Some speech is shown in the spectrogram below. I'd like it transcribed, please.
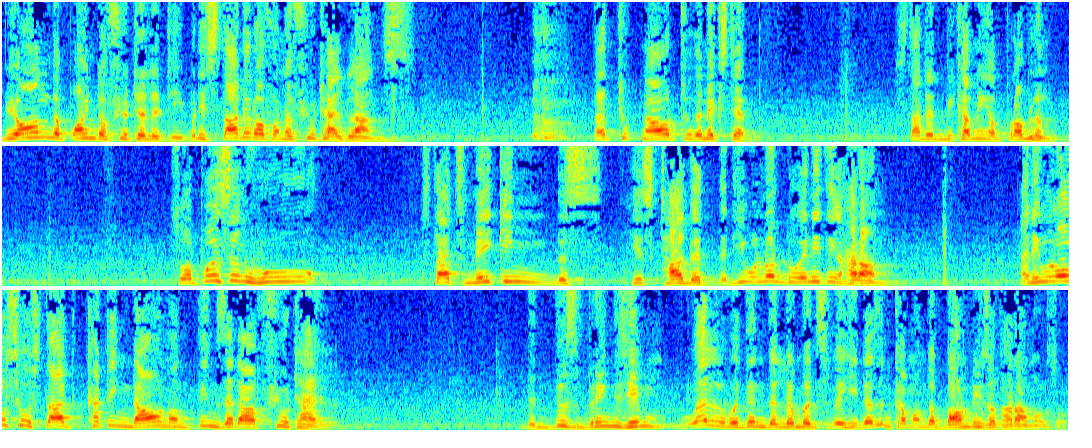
beyond the point of futility, but he started off on a futile glance. that took now to the next step. Started becoming a problem. So a person who starts making this his target that he will not do anything haram. And he will also start cutting down on things that are futile. Then this brings him well within the limits where he doesn't come on the boundaries of haram also.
